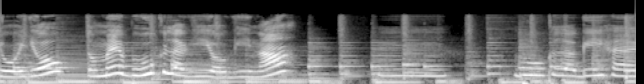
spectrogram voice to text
यो यो तुम्हें भूख लगी होगी ना? हम्म, भूख लगी है।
